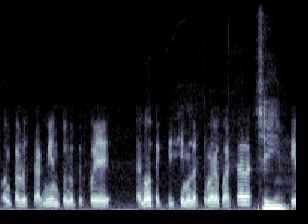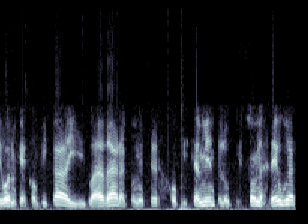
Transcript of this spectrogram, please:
Juan Carlos Sarmiento en lo que fue la nota que hicimos la semana pasada, Sí. que bueno, que es complicada y va a dar a conocer oficialmente lo que son las deudas,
